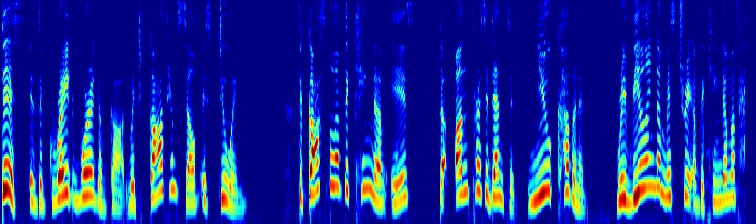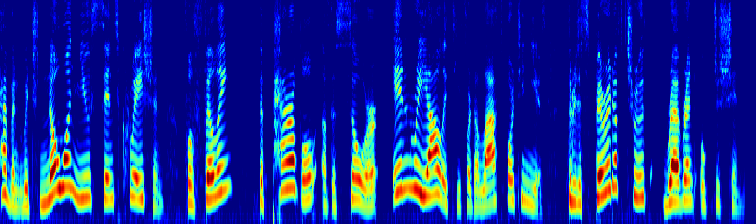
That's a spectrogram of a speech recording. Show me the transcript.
This is the great work of God which God Himself is doing. The gospel of the kingdom is the unprecedented new covenant, revealing the mystery of the kingdom of heaven which no one knew since creation, fulfilling the parable of the sower in reality for the last 14 years through the Spirit of Truth, Reverend Okjushin.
